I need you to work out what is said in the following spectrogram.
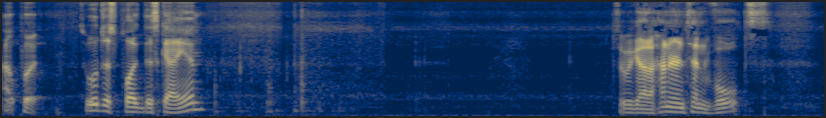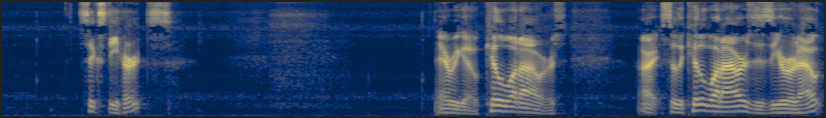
output. So we'll just plug this guy in. So we got 110 volts 60 hertz. There we go, kilowatt hours. All right, so the kilowatt hours is zeroed out,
